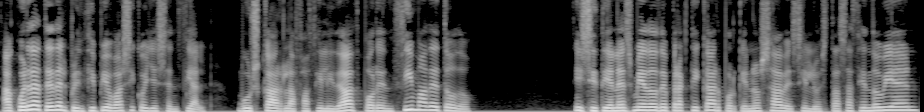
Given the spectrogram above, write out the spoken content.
Acuérdate del principio básico y esencial, buscar la facilidad por encima de todo. Y si tienes miedo de practicar porque no sabes si lo estás haciendo bien,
